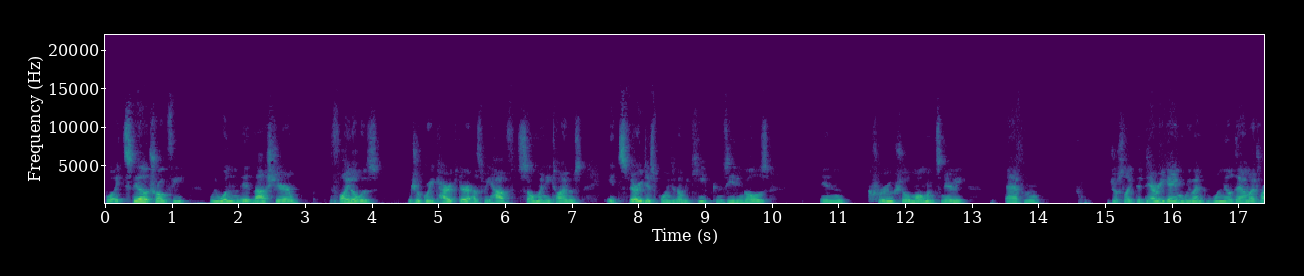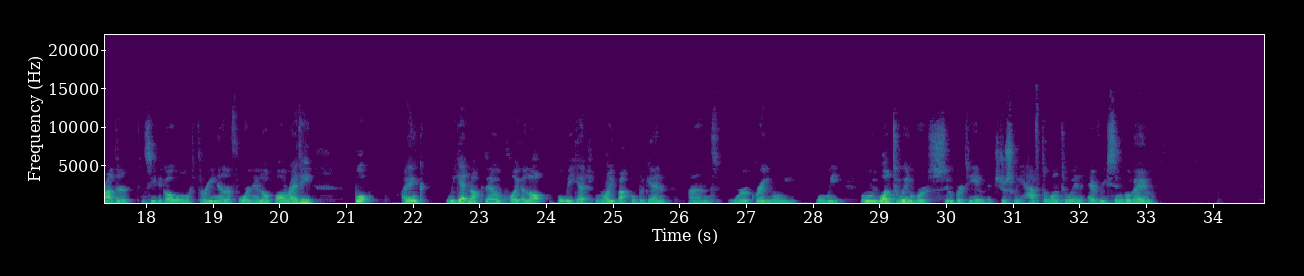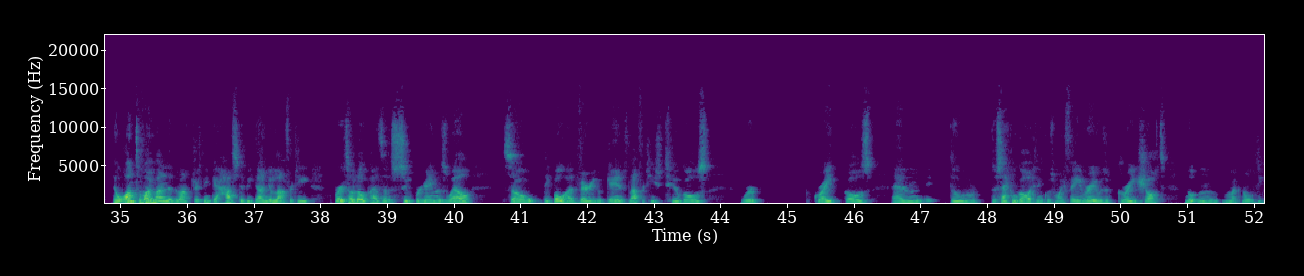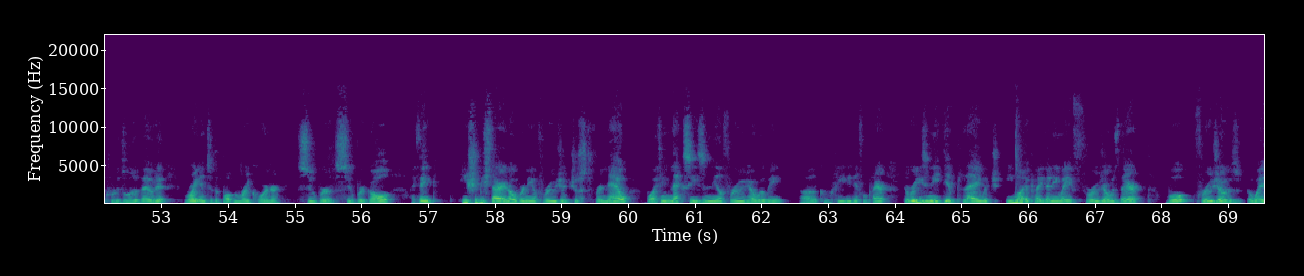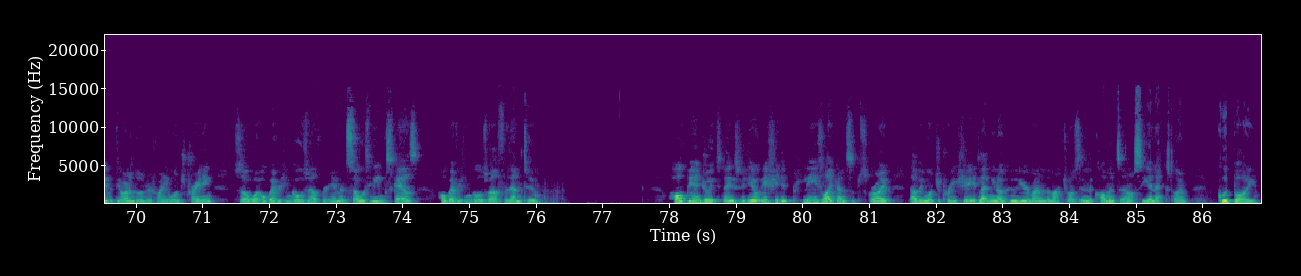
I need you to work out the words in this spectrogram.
but it's still a trophy. We won it last year. The final was we showed great character as we have so many times. It's very disappointing that we keep conceding goals in crucial moments nearly. Um, just like the Derry game, we went 1 0 down. I'd rather concede a goal when we're 3 0 or 4 0 up already. But I think we get knocked down quite a lot, but we get right back up again, and we're great when we when we when we want to win. We're a super team. It's just we have to want to win every single game. Now on to my man of the match. I think it has to be Daniel Lafferty. Berto Lopes had a super game as well. So they both had very good games. Lafferty's two goals were great goals. Um, the the second goal I think was my favourite. It was a great shot. Nothing McNulty could have done about it. Right into the bottom right corner. Super, super goal. I think he should be starting over Neil Farrugia just for now. But I think next season Neil Farrugia will be a completely different player. The reason he did play, which he might have played anyway if Farrugia was there, but Farrugia was away with the Ireland under 21s training. So I hope everything goes well for him and so is Liam Scales. Hope everything goes well for them too. Hope you enjoyed today's video. If you did, please like and subscribe. That'll be much appreciated. Let me know who your man in the match was in the comments and I'll see you next time. Goodbye.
